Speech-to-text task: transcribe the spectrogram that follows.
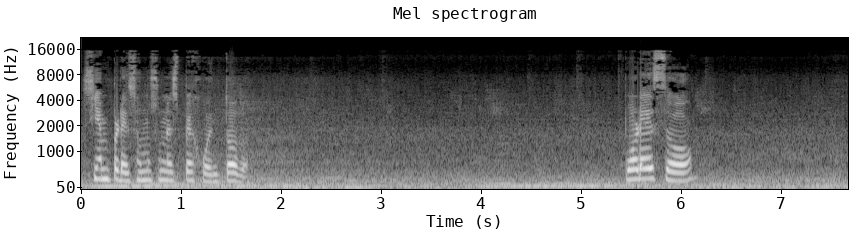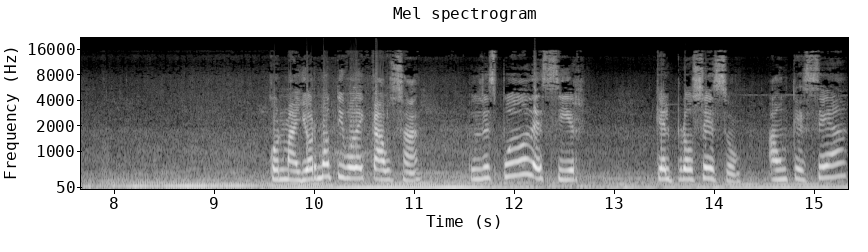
Siempre somos un espejo en todo. Por eso, con mayor motivo de causa, pues les puedo decir que el proceso, aunque sea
